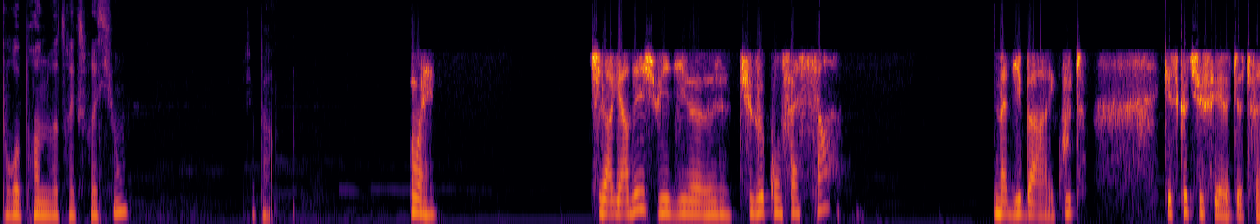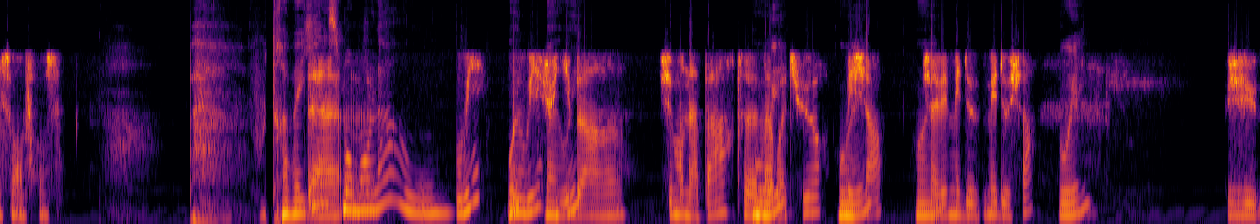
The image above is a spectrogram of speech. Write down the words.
pour reprendre votre expression? Je sais pas. Ouais. Je l'ai regardé, je lui ai dit euh, Tu veux qu'on fasse ça? Il m'a dit Bah écoute, qu'est-ce que tu fais de toute façon en France? Bah, Vous travaillez à ce bah, moment-là ou? Oui, oui, oui. Je lui ai dit Bah j'ai mon appart, euh, ma voiture, mes chats. J'avais mes deux, mes deux chats. Oui. Je,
